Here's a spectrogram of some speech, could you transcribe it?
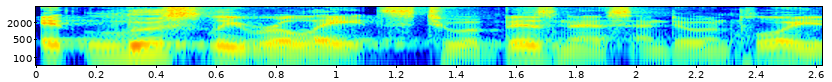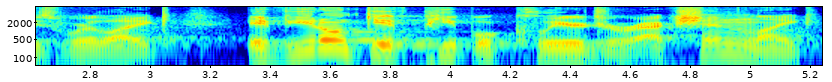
it, loosely relates to a business and to employees where like, if you don't give people clear direction, like,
